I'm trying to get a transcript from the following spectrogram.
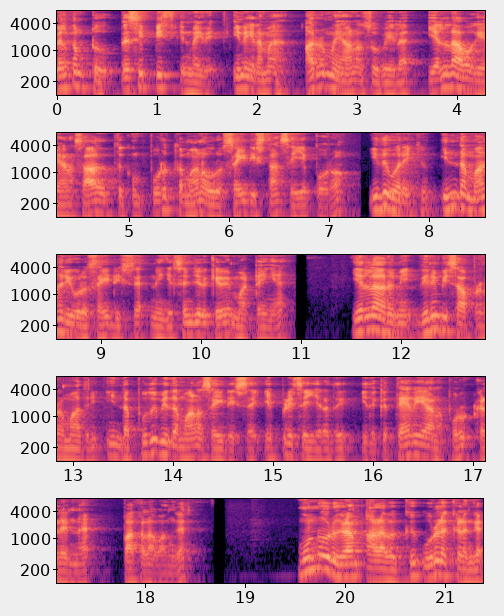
Welcome to recipes in my way இன்றைக்கி நம்ம அருமையான சுவையில் எல்லா வகையான சாதத்துக்கும் பொருத்தமான ஒரு சைடிஷ் தான் செய்ய போகிறோம் இது வரைக்கும் இந்த மாதிரி ஒரு சைடிஷ்ஷை நீங்கள் செஞ்சுருக்கவே மாட்டீங்க. எல்லாருமே விரும்பி சாப்பிட்ற மாதிரி இந்த புதுவிதமான சைடிஷ்ஷை எப்படி செய்கிறது இதுக்கு தேவையான பொருட்கள் என்ன பார்க்கலாம் வாங்க. முந்நூறு கிராம் அளவுக்கு உருளைக்கிழங்கை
